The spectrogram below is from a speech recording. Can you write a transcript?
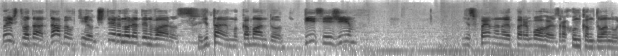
вбивство, да, даблкіл, 401 Варус. Вітаємо команду PCG із впевненою перемогою з рахунком 2-0.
